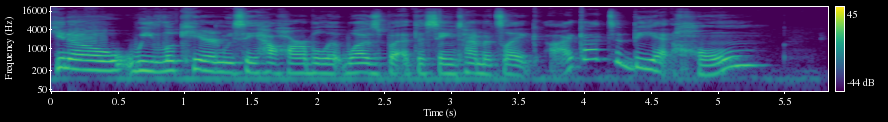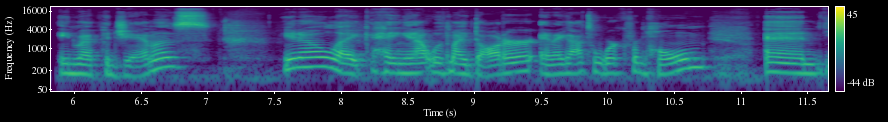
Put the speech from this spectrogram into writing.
you know we look here and we say how horrible it was, but at the same time it's like I got to be at home in my pajamas. You know, like hanging out with my daughter, and I got to work from home. And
